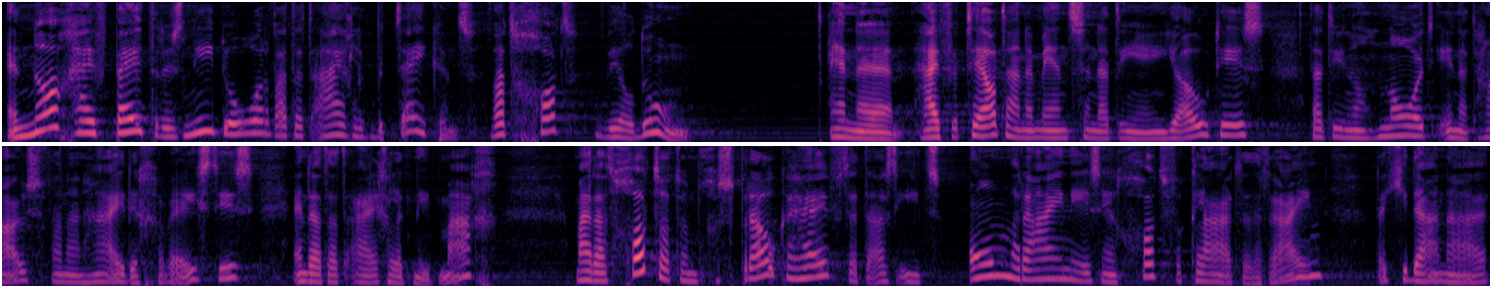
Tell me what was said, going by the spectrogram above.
En nog heeft Petrus niet door wat het eigenlijk betekent, wat God wil doen. En uh, hij vertelt aan de mensen dat hij een Jood is, dat hij nog nooit in het huis van een heide geweest is en dat dat eigenlijk niet mag. Maar dat God tot hem gesproken heeft, dat als iets onrein is en God verklaart het rein, dat je daarnaar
